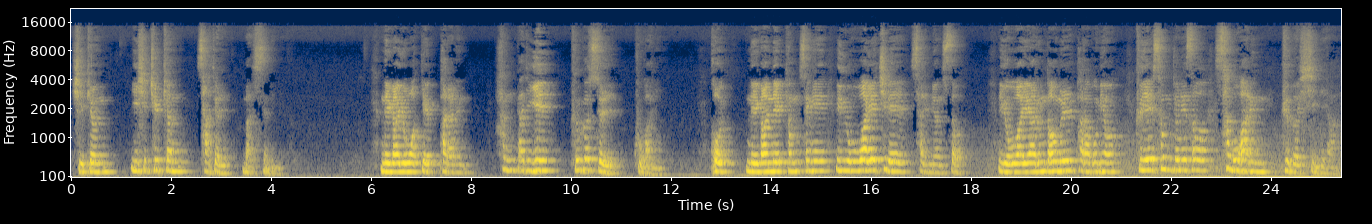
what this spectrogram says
시편 27편 4절 말씀입니다. 내가 여호와께 바라는 한 가지 일 그것을 구하리. 곧 내가 내 평생에 여호와의 집에 살면서 여호와의 아름다움을 바라보며 그의 성전에서 사모하는 그것이니라.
